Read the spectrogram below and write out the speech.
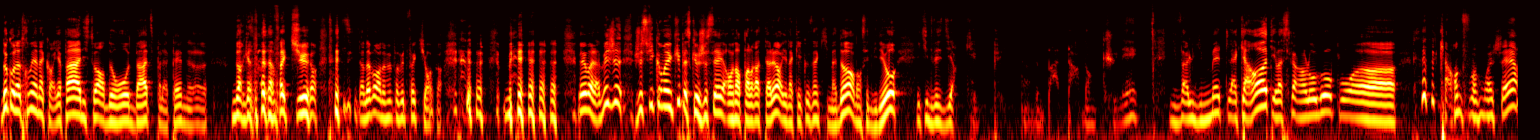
Donc on a trouvé un accord. Il n'y a pas d'histoire d'euros, de bahts, pas la peine. Euh, ne regarde pas la facture. D'abord, on n'a même pas fait de facture encore. mais, mais, voilà. Mais je, je suis convaincu parce que je sais, on en parlera tout à l'heure. Il y en a quelques-uns qui m'adorent dans cette vidéo et qui devaient se dire quel putain de bâtard d'enculé il va lui mettre la carotte, il va se faire un logo pour 40 euh, fois moins cher.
